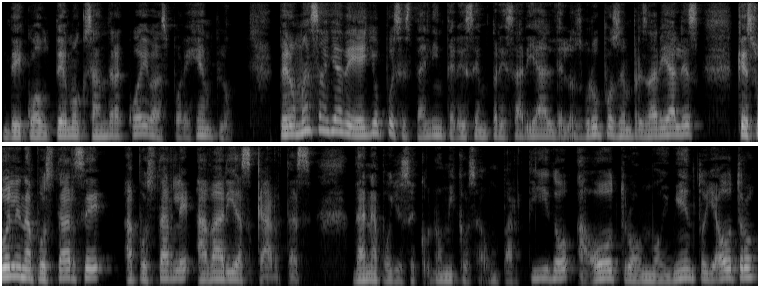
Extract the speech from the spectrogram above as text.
de Cuauhtémoc Sandra Cuevas, por ejemplo. Pero más allá de ello, pues está el interés empresarial de los grupos empresariales que suelen apostarse, apostarle a varias cartas. Dan apoyos económicos a un partido, a otro, a un movimiento y a otro,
